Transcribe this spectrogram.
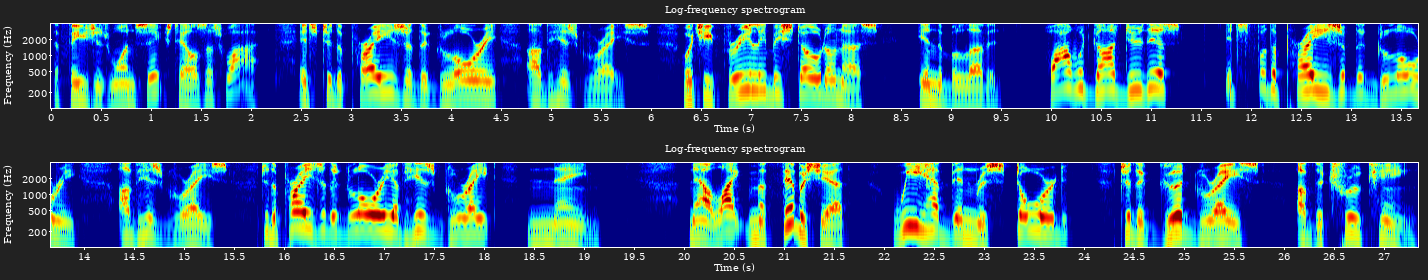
Ephesians 1 6 tells us why. It's to the praise of the glory of His grace, which He freely bestowed on us in the beloved. Why would God do this? It's for the praise of the glory of His grace, to the praise of the glory of His great name. Now, like Mephibosheth, we have been restored to the good grace of the true King,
